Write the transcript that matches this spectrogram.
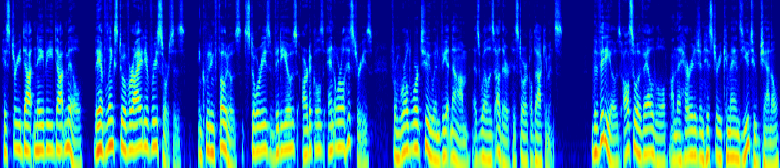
history.navy.mil, they have links to a variety of resources, including photos, stories, videos, articles, and oral histories from World War II and Vietnam, as well as other historical documents. The videos, also available on the Heritage and History Command's YouTube channel,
